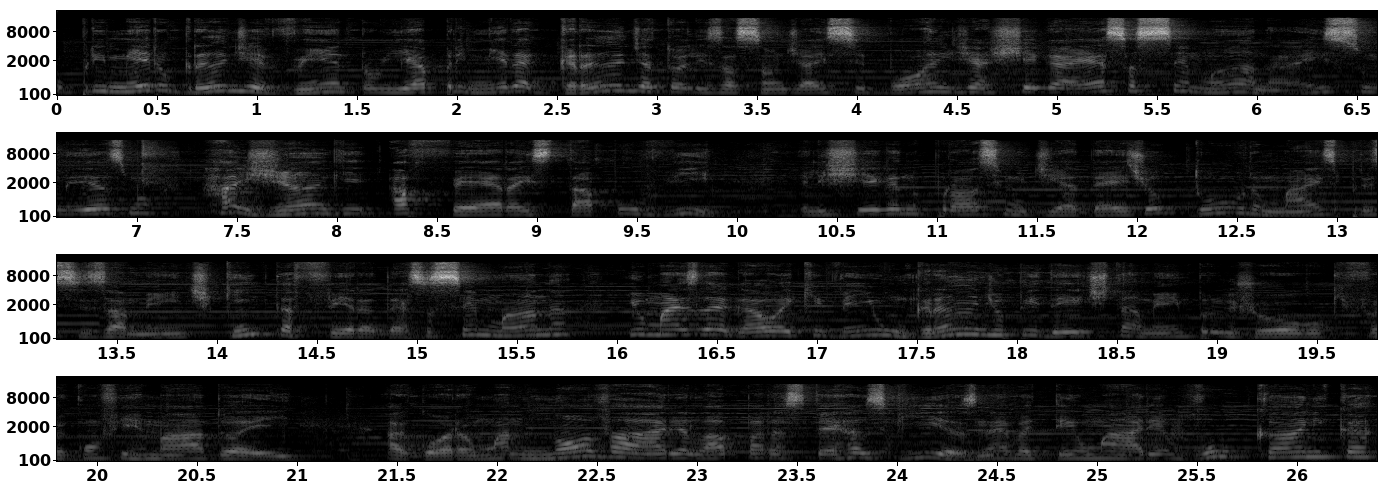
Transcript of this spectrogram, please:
O primeiro grande evento e a primeira grande atualização de Iceborne já chega essa semana. É isso mesmo, Rajang, a fera, está por vir. Ele chega no próximo dia 10 de outubro, mais precisamente quinta-feira dessa semana. E o mais legal é que vem um grande update também para o jogo que foi confirmado aí. Agora uma nova área lá para as terras guias, né? Vai ter uma área vulcânica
